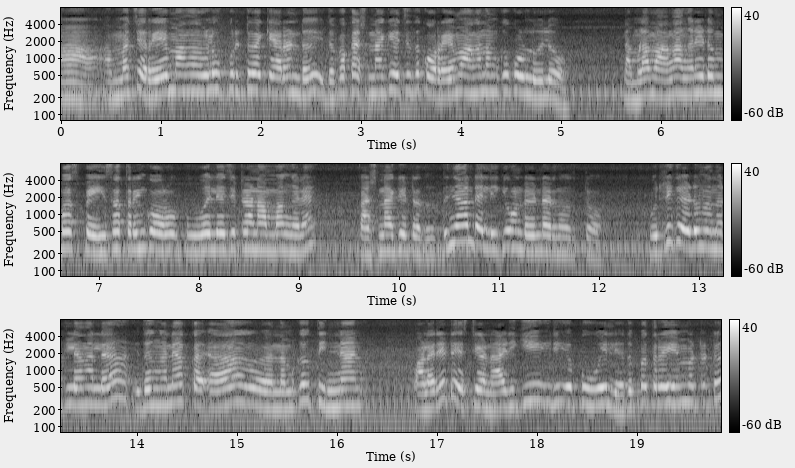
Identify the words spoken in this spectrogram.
ആ അമ്മ ചെറിയ മാങ്ങകൾ ഉപ്പിട്ട് വെക്കാറുണ്ട്. ഇതിപ്പോ കഷ്ണാക്കി വെച്ചത് കുറേ മാങ്ങ നമുക്ക് കൊള്ളൂലോ? നമ്മൾ ആ മാങ്ങ അങ്ങനെ ഇടുമ്പോൾ സ്പേസ് അത്രയും കുറവ് പൂവല്ലേ വെച്ചിട്ടാണ് അമ്മ ഇങ്ങനെ കഷ്ണാക്കി ഇട്ടത്. ഇത് ഞാൻ ഡൽഹിക്ക് കൊണ്ടുപോയിണ്ടായിരുന്നു കേട്ടോ ഒരു കേടും വന്നിട്ടില്ല എന്നല്ല ഇതിങ്ങനെ നമുക്ക് തിന്നാൻ വളരെ ടേസ്റ്റിയാണ്. അഴുകി പൂവില്ലേ ഇതിപ്പോൾ അത്രയും ഇട്ടിട്ട്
